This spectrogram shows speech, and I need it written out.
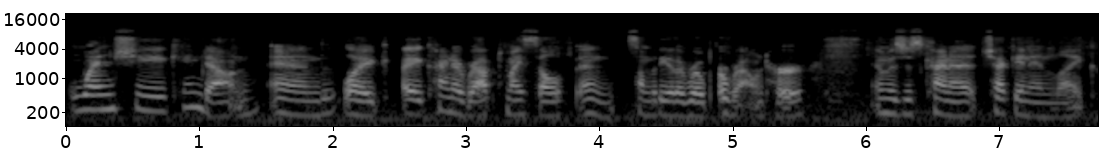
when she came down and like I kind of wrapped myself and some of the other rope around her and was just kind of checking in like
